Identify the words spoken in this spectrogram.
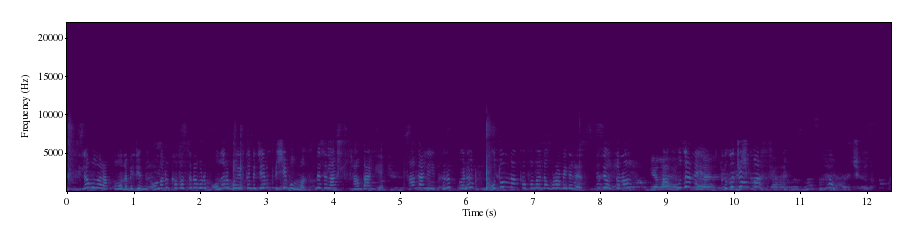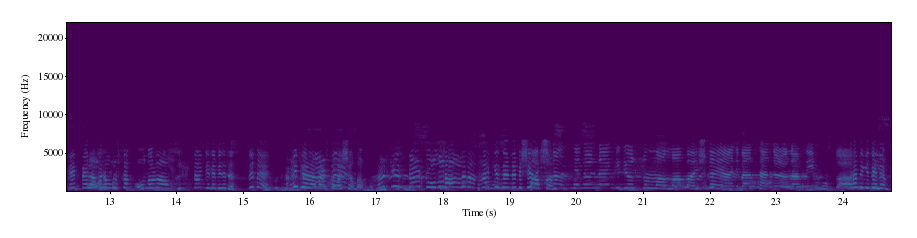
silah olarak kullanabileceğimiz, onların kafasına vurup onları bayıltabileceğimiz bir şey bulmalıyız. Mesela şu sandalye. Sandalyeyi kırıp böyle odunla kafalarına vurabiliriz. Ne diyorsunuz? Aa, o da ne? Kılıç olmaz. Yukarı çıkalım. Hep beraber olursak onların üstünden gelebiliriz. Değil mi? Hep beraber savaşalım. Herkes nerede olur? Saldırın. Herkes eline bir şey Başkan alsın. sen önden gidiyorsun vallahi başkan yani ben senden önemliyim burada. Hadi gidelim.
